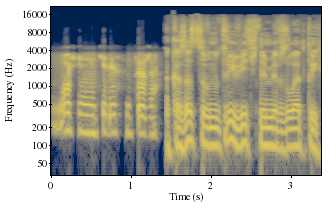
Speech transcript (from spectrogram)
Очень интересно тоже. Оказаться внутри вечной мерзлоты.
